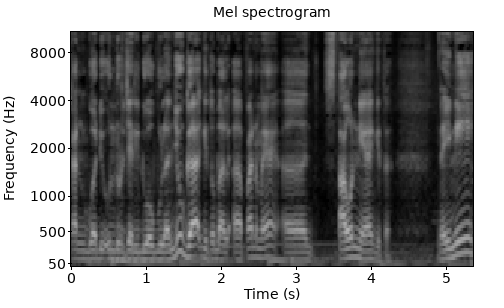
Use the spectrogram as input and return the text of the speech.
akan gue diundur jadi dua bulan juga gitu apa namanya uh, setahun ya gitu nah ini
